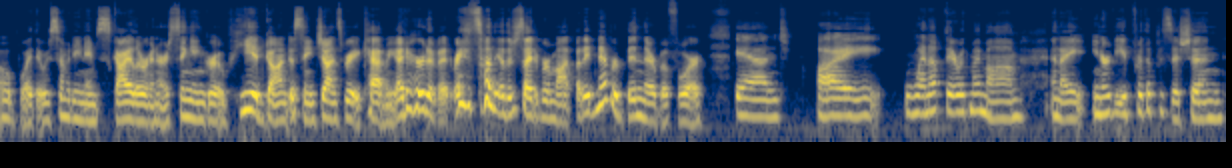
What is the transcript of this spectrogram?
oh boy, there was somebody named Skylar in our singing group. He had gone to St. Johnsbury Academy. I'd heard of it, right? It's on the other side of Vermont, but I'd never been there before. And I went up there with my mom and I interviewed for the position.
